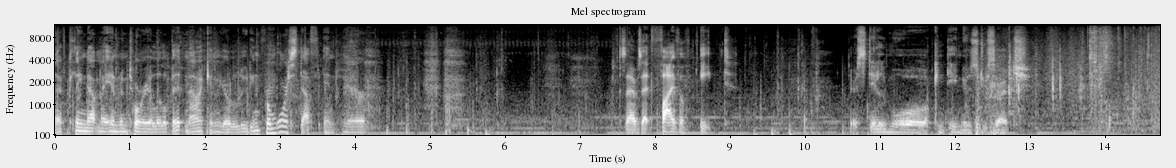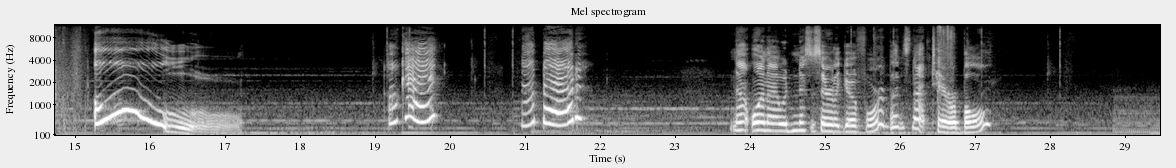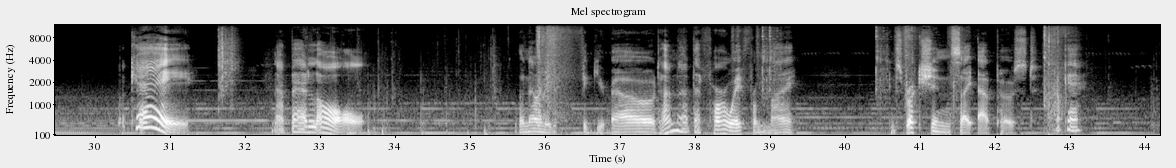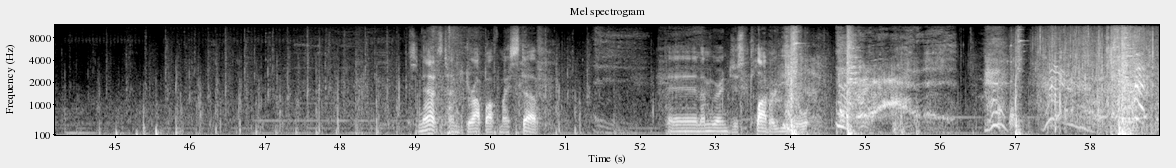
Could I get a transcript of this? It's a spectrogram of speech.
I've cleaned out my inventory a little bit. Now I can go looting for more stuff in here. Because I was at 5 of 8. There's still more containers to search. Not one I would necessarily go for, but it's not terrible. Okay. Not bad at all. But now I need to figure out... I'm not that far away from my construction site outpost. Okay. So now it's time to drop off my stuff. And I'm going to just clobber you.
